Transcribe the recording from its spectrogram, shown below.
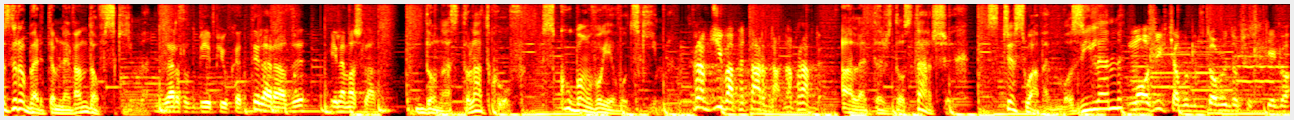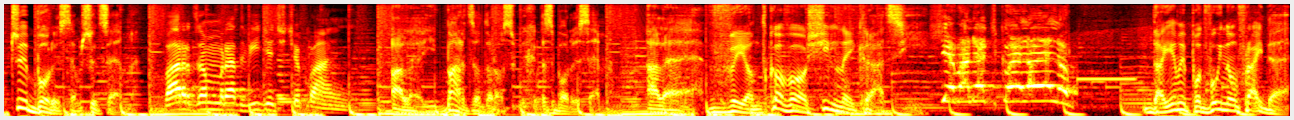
z Robertem Lewandowskim. Zaraz odbiję piłkę tyle razy, ile masz lat. Do nastolatków z Kubą Wojewódzkim. Prawdziwa petarda, naprawdę. Ale też do starszych z Czesławem Mozilem Mozi chciałby być dobry do wszystkiego. czy Borysem Szycem. Bardzo rad widzieć cię, pani. ale i bardzo dorosłych z Borysem. Ale w wyjątkowo silnej kreacji. Siemaneczko, elo, elo! Dajemy podwójną frajdę.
